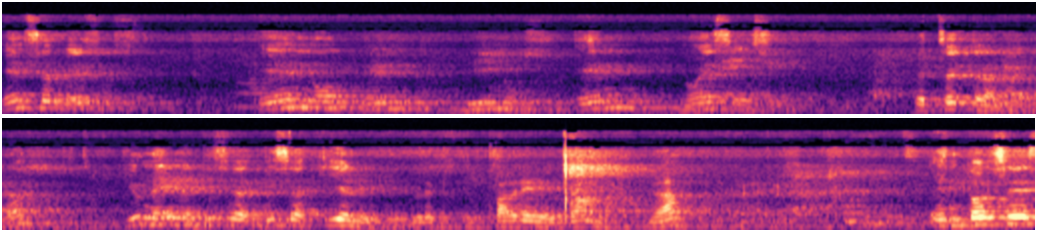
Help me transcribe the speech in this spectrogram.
en cervezas, en, en vinos, en nueces, etcétera, ¿verdad? You name it, dice, dice aquí el, el- padre John, ¿verdad? Entonces,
